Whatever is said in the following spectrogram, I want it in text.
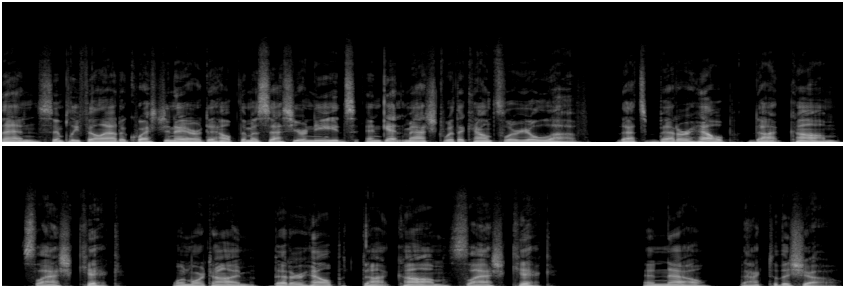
Then simply fill out a questionnaire to help them assess your needs and get matched with a counselor you'll love. That's betterhelp.com/kick. One more time, betterhelp.com/kick. And now, back to the show.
